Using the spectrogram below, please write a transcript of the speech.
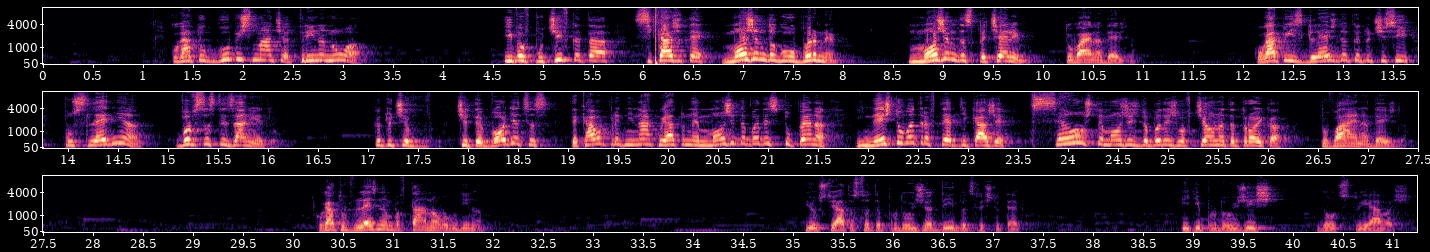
Когато губиш мача 3 на 0 и в почивката си кажете, можем да го обърнем, можем да спечелим, това е надежда. Когато изглежда като че си последния в състезанието, като че, че те водят с такава преднина, която не може да бъде стопена и нещо вътре в теб ти каже, все още можеш да бъдеш в челната тройка. Това е надежда. Когато влезнем в тази нова година и обстоятелствата продължат да идват срещу теб и ти продължиш да отстояваш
